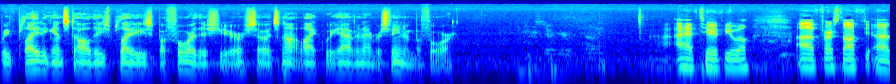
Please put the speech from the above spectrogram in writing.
we've played against all these plays before this year, so it's not like we haven't ever seen them before. I have two, if you will. Uh, first off, uh,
